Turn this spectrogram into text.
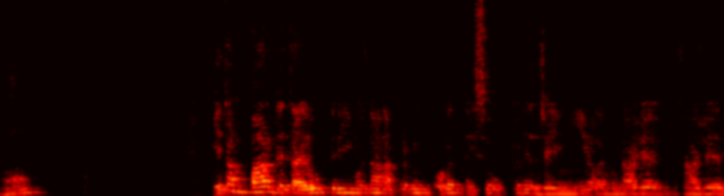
No. Je tam pár detailů, které možná na první pohled nejsou úplně zřejmý, ale možná, že, možná, že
